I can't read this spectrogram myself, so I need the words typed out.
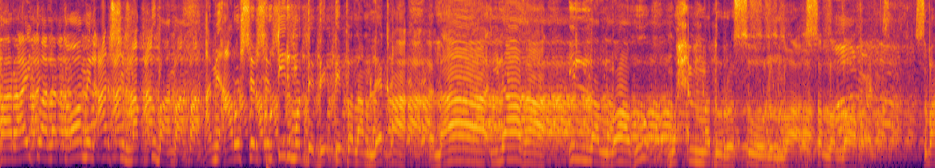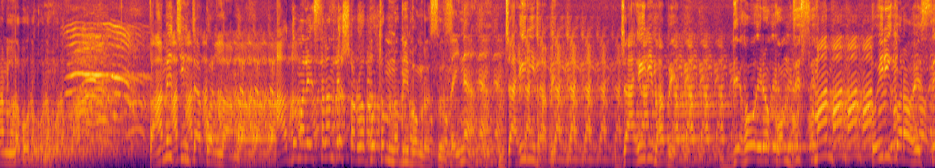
ফারাই তো আলা কামিল আরশি মাকতুবান। আমি আরশের খুঁটির মধ্যে দেখতে পেলাম লেখা, লা ইলাহা ইল্লাল্লাহু মুহাম্মাদুর রাসূলুল্লাহ সাল্লাল্লাহু আলাইহি সুবহানাল্লাহ বলুন। তো আমি চিন্তা করলাম, আদম আলাইহিস সালাম তো সর্বপ্রথম নবী এবং রসুল, তাই না? জাহিরি ভাবে জাহিরি ভাবে দেহ এরকম জিসমান তৈরি করা হয়েছে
